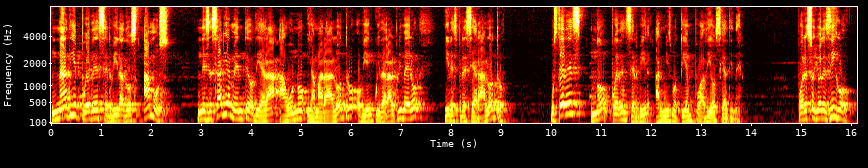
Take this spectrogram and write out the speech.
Nadie puede servir a dos amos necesariamente odiará a uno y amará al otro, o bien cuidará al primero y despreciará al otro. Ustedes no pueden servir al mismo tiempo a Dios y al dinero. Por eso yo les digo,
